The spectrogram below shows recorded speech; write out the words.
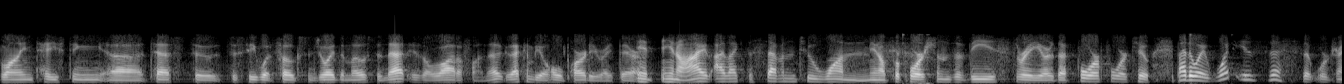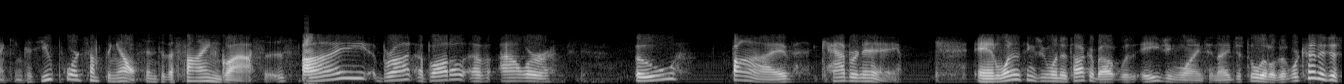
blind tasting uh tests to to see what folks enjoyed the most and that is a lot of fun. That that can be a whole party right there. It, you know, I I like the seven two one, you know, proportions of these three or the four four two. By the way, what is this that we're drinking? Because you poured something else into the fine glasses. I brought a bottle of our 05 Cabernet. And one of the things we wanted to talk about was aging wine tonight, just a little bit. We're kind of just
